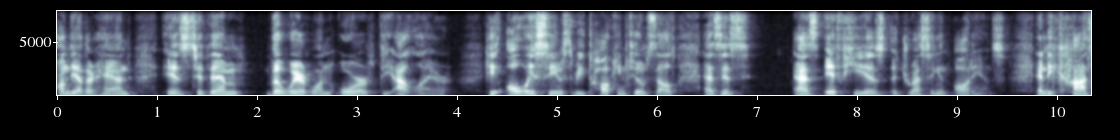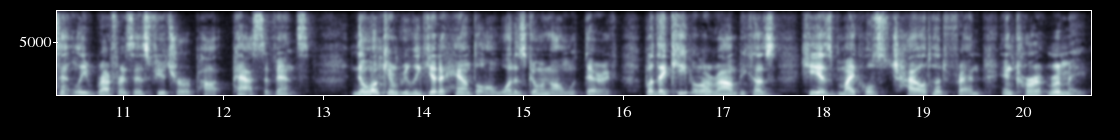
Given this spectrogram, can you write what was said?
on the other hand, is to them the weird one or the outlier. He always seems to be talking to himself as if, as if he is addressing an audience, and he constantly references future or pa- past events. No one can really get a handle on what is going on with Derek, but they keep him around because he is Michael's childhood friend and current roommate.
